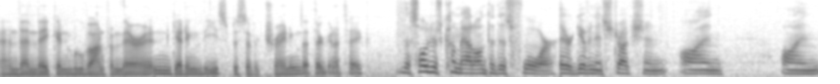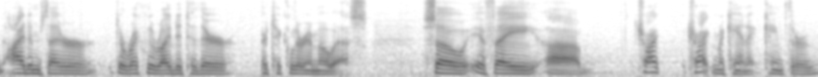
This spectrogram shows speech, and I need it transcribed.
and then they can move on from there in getting the specific training that they're going to take. The soldiers come out onto this floor. They're given instruction on, on items that are directly related to their particular MOS. So if a uh, track, track mechanic came through,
